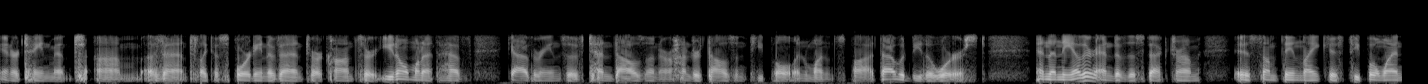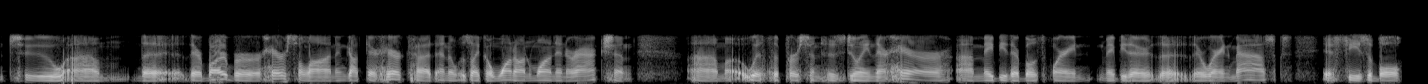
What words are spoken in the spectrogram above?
entertainment um, event, like a sporting event or a concert. You don't want to have gatherings of 10,000 or 100,000 people in one spot. That would be the worst. And then the other end of the spectrum is something like if people went to um, the their barber or hair salon and got their hair cut, and it was like a one-on-one interaction um, with the person who's doing their hair. Um, maybe they're both wearing maybe they're the, they're wearing masks if feasible,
